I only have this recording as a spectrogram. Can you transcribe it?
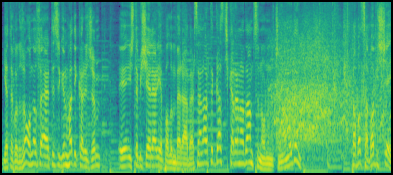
yatak odasına. Ondan sonra ertesi gün hadi karıcığım e, işte bir şeyler yapalım beraber. Sen artık gaz çıkaran adamsın onun için anladın? Kaba saba bir şey.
